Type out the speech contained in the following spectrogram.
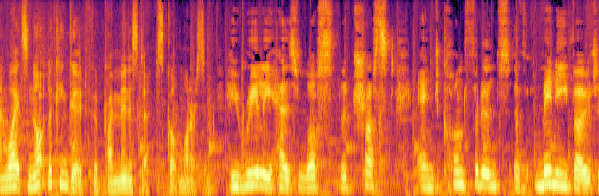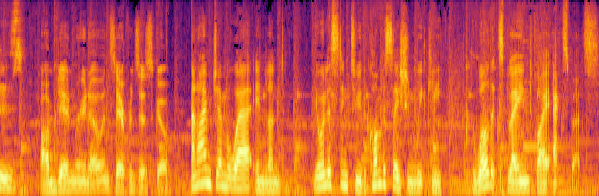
and why it's not looking good for Prime Minister Scott Morrison. He really has lost the trust and confidence of many voters. I'm Dan Merino in San Francisco. And I'm Gemma Ware in London. You're listening to The Conversation Weekly, the world explained by experts.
